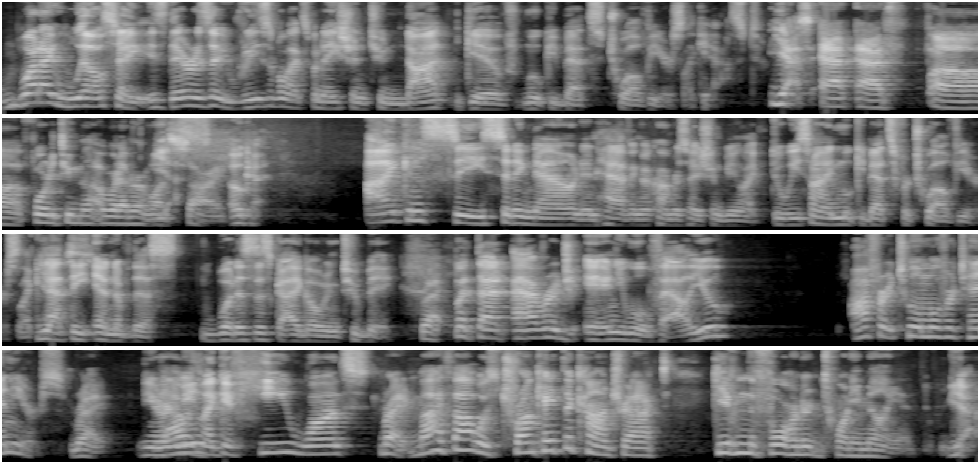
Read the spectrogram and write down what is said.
What I will say is there is a reasonable explanation to not give Mookie Betts twelve years like he asked. Yes, at at uh, forty two million or whatever it was. Yes. Sorry. Okay. I can see sitting down and having a conversation, being like, "Do we sign Mookie Betts for twelve years? Like Yes. at the end of this, what is this guy going to be?" Right. But that average annual value, offer it to him over ten years. Right. You know That what I mean? was- Like if he wants, Right. My thought was truncate the contract, give him the 420 million. Yeah,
